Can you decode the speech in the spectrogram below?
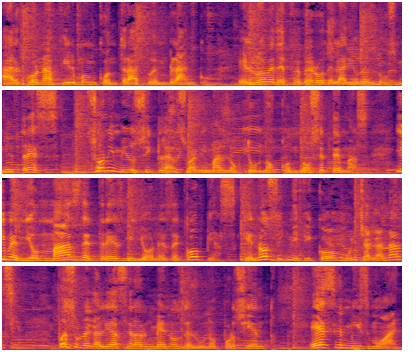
Arjona firma un contrato en blanco el 9 de febrero del año del 2003. Sony Music lanzó Animal Nocturno con 12 temas y vendió más de 3 millones de copias, que no significó mucha ganancia, pues sus regalías eran menos del 1%. Ese mismo año,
